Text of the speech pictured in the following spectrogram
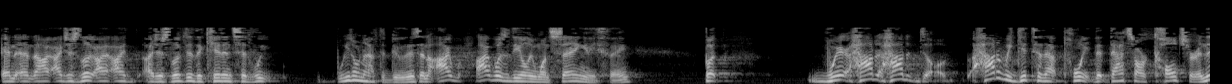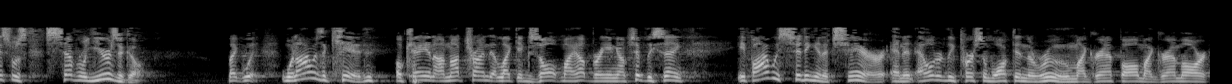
And, and I, I just look, I, I, I just looked at the kid and said, we, we don't have to do this. And I, I wasn't the only one saying anything, but where, how, how, how do we get to that point that that's our culture? And this was several years ago. Like when I was a kid, okay, and I'm not trying to like exalt my upbringing, I'm simply saying, if I was sitting in a chair and an elderly person walked in the room, my grandpa, my grandma, or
